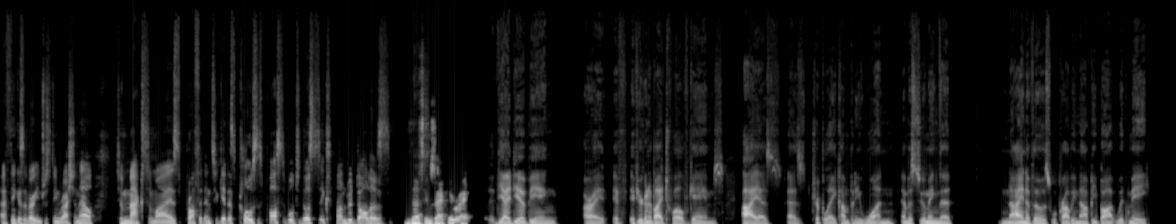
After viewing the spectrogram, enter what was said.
i think is a very interesting rationale to maximize profit and to get as close as possible to those $600 That's exactly right. the idea being, all right, if if you're going to buy 12 games, I as as AAA company one am assuming that nine of those will probably not be bought with me.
